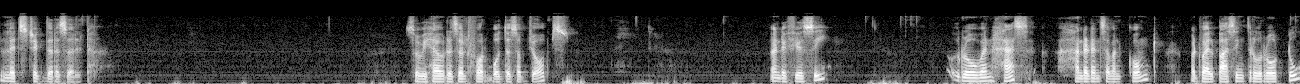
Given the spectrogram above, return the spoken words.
Let's check the result. So we have result for both the subjobs. And if you see, row 1 has 107 count, but while passing through row 2,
